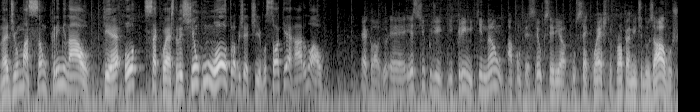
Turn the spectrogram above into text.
né, de uma ação criminal, que é o sequestro. Eles tinham um outro objetivo, só que erraram no alvo. É, Cláudio, é, esse tipo de, de crime que não aconteceu, que seria o sequestro propriamente dos alvos,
